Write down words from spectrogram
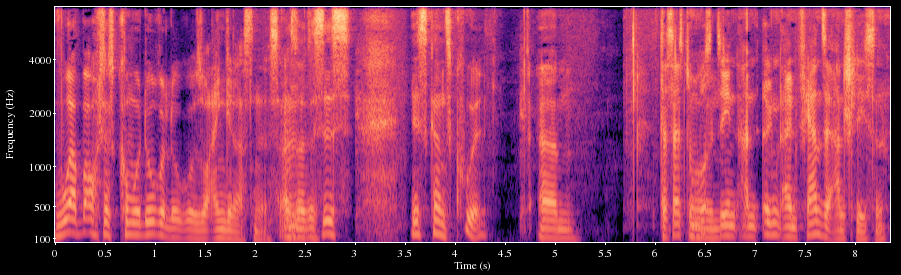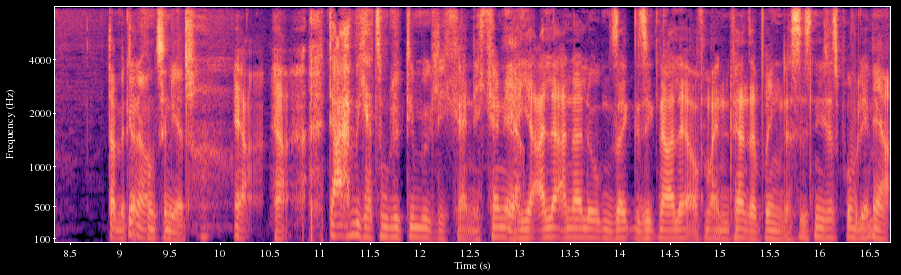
wo aber auch das Commodore-Logo so eingelassen ist. Also Mhm. das ist, ist ganz cool. Ähm, Das heißt, du musst den an irgendeinen Fernseher anschließen, damit Genau. er funktioniert. ja, ja. Da habe ich ja zum Glück die Möglichkeit. Ich kann ja, Ja. hier alle analogen Sig- Signale auf meinen Fernseher bringen. Das ist nicht das Problem. Ja.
